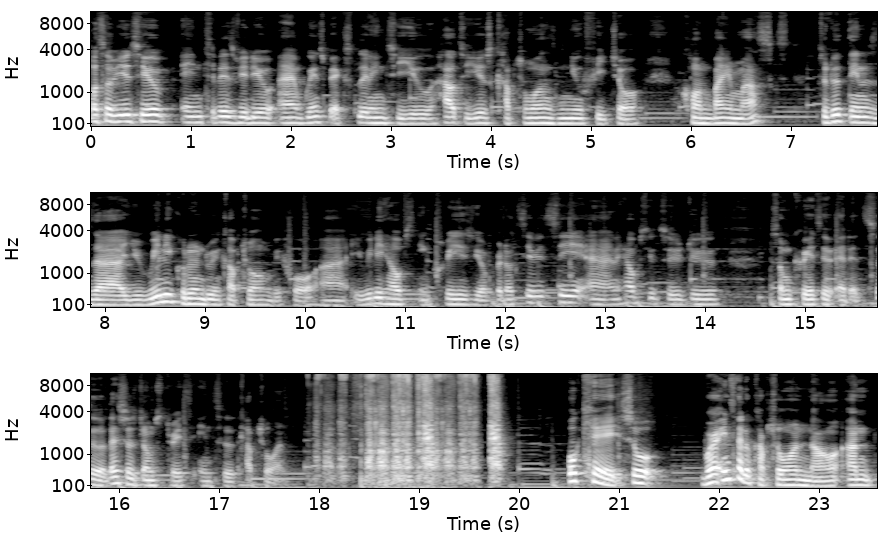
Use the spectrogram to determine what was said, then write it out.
What's up YouTube? In today's video, I am going to be explaining to you how to use Capture One's new feature, Combine Masks, to do things that you really couldn't do in Capture One before. Uh, it really helps increase your productivity and it helps you to do some creative edits. So let's just jump straight into Capture One. Okay, so we're inside of Capture One now, and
